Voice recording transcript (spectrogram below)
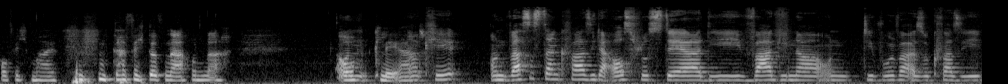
hoffe ich mal, dass sich das nach und nach aufklärt. Okay. Und was ist dann quasi der Ausfluss, der die Vagina und die Vulva, also quasi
